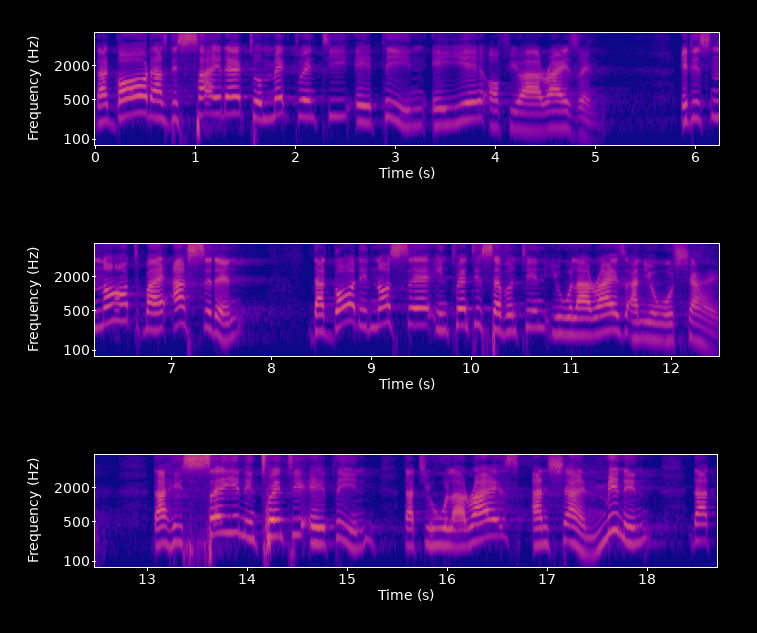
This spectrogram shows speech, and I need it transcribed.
that God has decided to make 2018 a year of your rising. It is not by accident that God did not say in 2017, you will arise and you will shine. That He's saying in 2018 that you will arise and shine, meaning that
